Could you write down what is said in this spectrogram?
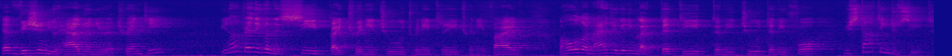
That vision you had when you were 20 you're not really going to see it by 22 23 25 but hold on as you're getting like 30 32 34 you're starting to see it.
